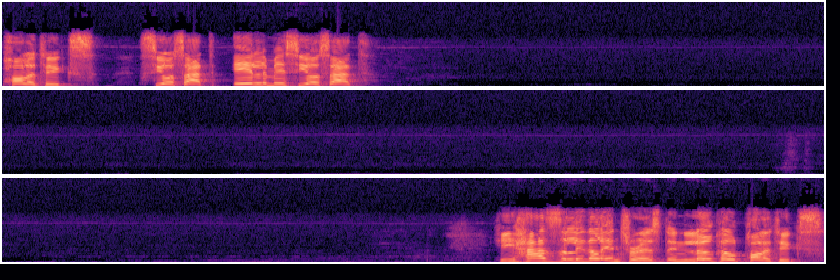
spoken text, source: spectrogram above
politics سیاست علم سیاست He has little interest in local politics.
